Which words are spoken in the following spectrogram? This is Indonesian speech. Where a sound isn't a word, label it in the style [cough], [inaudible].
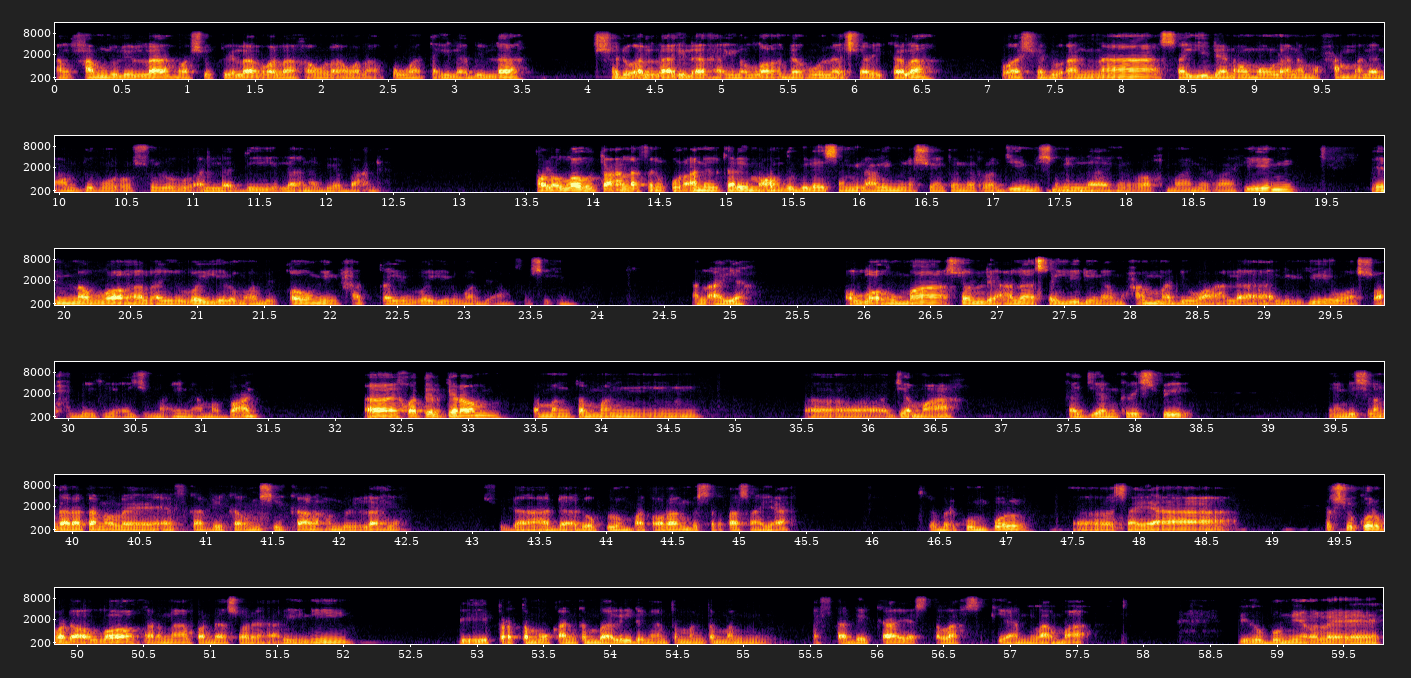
Alhamdulillah wa syukrillah wa la hawla wa la quwata illa billah. Asyhadu an la ilaha illallah dahu la syarikalah wa asyhadu anna sayyidana wa maulana Muhammadan abduhu rasuluhu alladzi la nabiyya ba'da. Qala Allah Ta'ala fil Qur'anil Karim a'udzu billahi samil alim minasyaitonir rajim. Bismillahirrahmanirrahim. Inna Allah la yughayyiru ma biqaumin hatta yughayyiru ma bi anfusihim. Al-ayah. Allahumma salli ala sayyidina Muhammad wa ala alihi wa sahbihi ajma'in amma ba'd. Uh, ikhwatil teman-teman uh, jamaah kajian crispy yang diselenggarakan oleh FKDK Unsika, Alhamdulillah ya sudah ada 24 orang beserta saya sudah berkumpul. Uh, saya bersyukur pada Allah karena pada sore hari ini dipertemukan kembali dengan teman-teman FKDK ya setelah sekian lama dihubungi oleh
